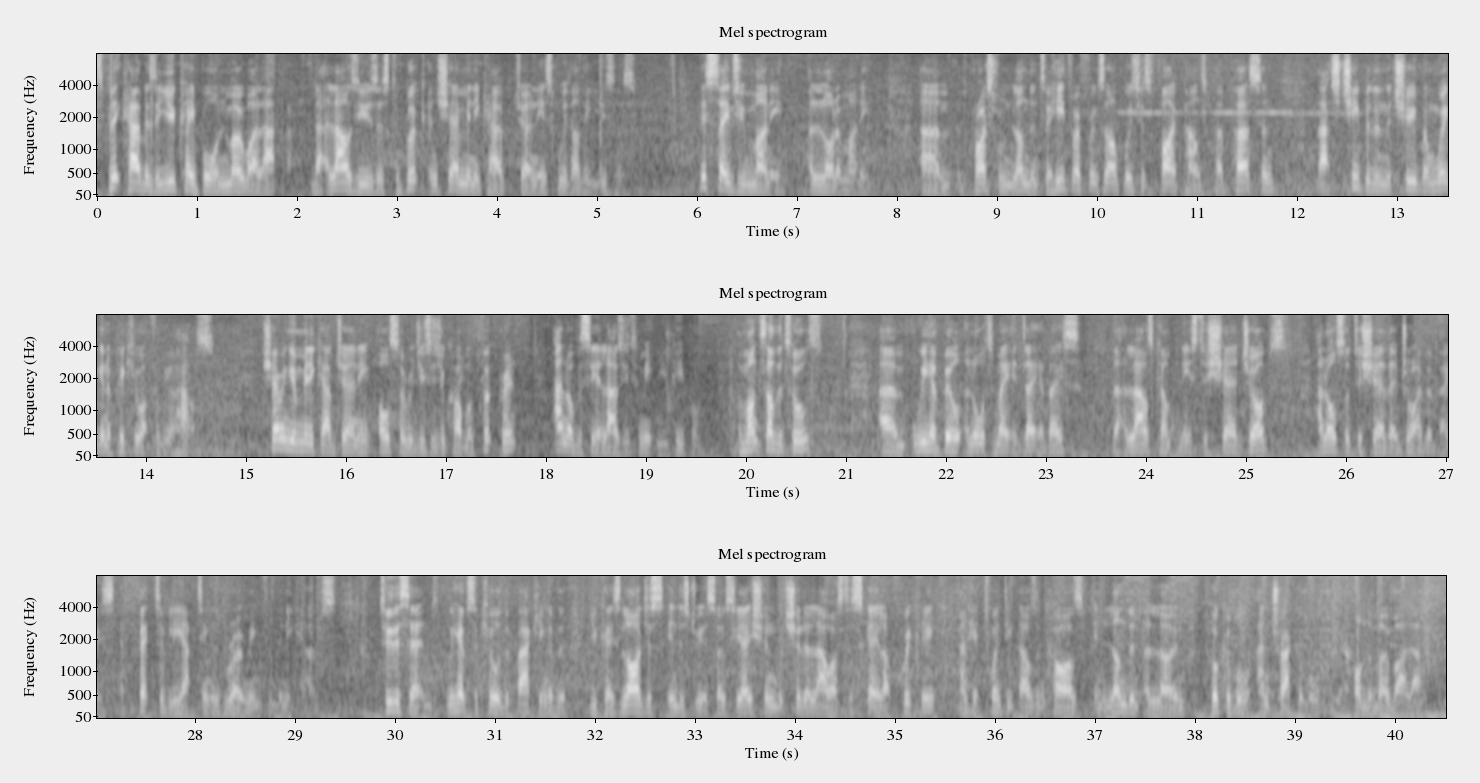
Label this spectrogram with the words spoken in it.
SplitCab is a UK-born mobile app that allows users to book and share minicab journeys with other users. This saves you money, a lot of money. Um, the price from London to Heathrow, for example, is just £5 per person. That's cheaper than the tube and we're going to pick you up from your house. Sharing your minicab journey also reduces your carbon footprint and obviously allows you to meet new people. Amongst other tools, um, we have built an automated database that allows companies to share jobs and also to share their driver base, effectively acting as roaming for minicabs. To this end, we have secured the backing of the UK's largest industry association, which should allow us to scale up quickly and hit 20,000 cars in London alone, bookable and trackable on the mobile app.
